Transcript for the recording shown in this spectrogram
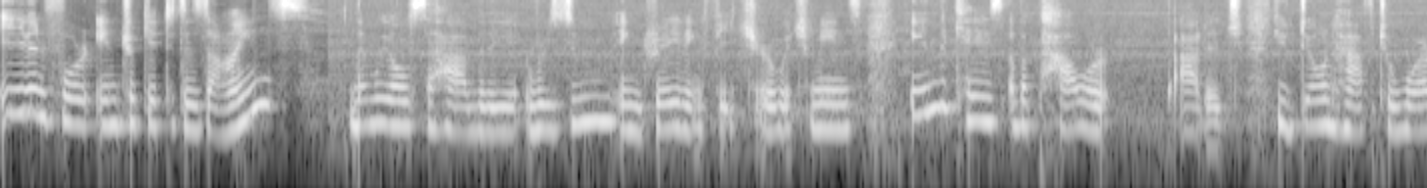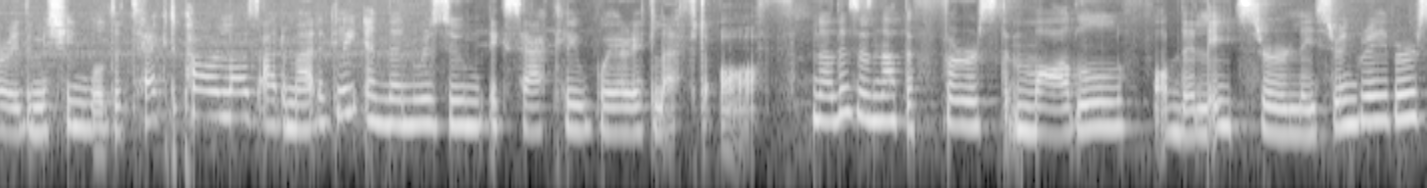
even for intricate designs. Then we also have the resume engraving feature which means in in the case of a power outage, you don't have to worry. The machine will detect power loss automatically and then resume exactly where it left off. Now this is not the first model of the laser laser engravers.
